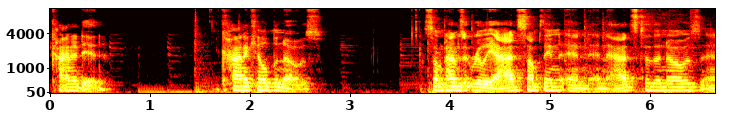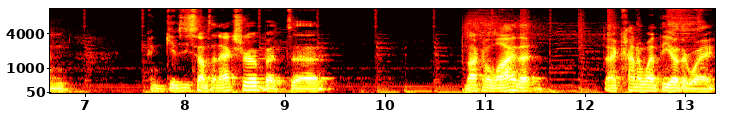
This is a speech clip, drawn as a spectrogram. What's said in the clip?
Kind of did. Kind of killed the nose sometimes it really adds something and, and adds to the nose and and gives you something extra, but uh, not gonna lie, that that kind of went the other way.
